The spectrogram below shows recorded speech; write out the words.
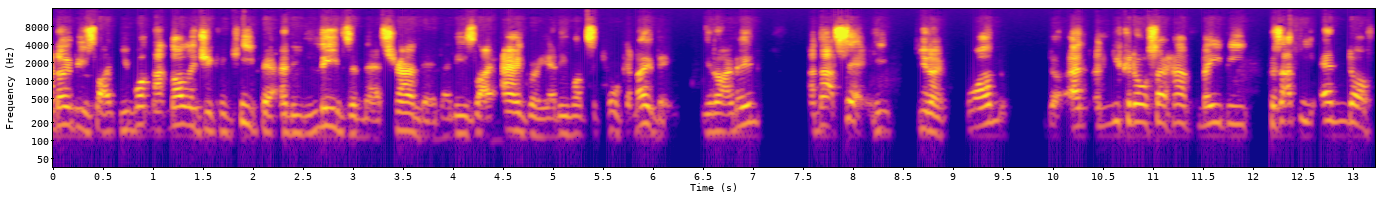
Kenobi's like, you want that knowledge, you can keep it. And he leaves him there stranded and he's like angry and he wants to kill Kenobi. You know what I mean? And that's it. He, you know, one, and, and you could also have maybe, because at the end of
